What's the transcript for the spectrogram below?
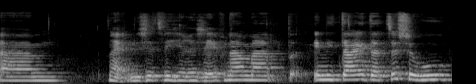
um, nou ja, nu zitten we hier in Zevenaar, maar in die tijd daartussen, hoe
